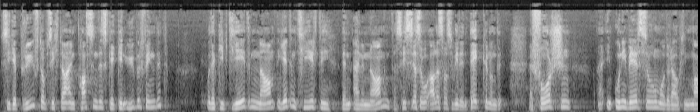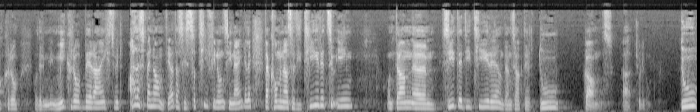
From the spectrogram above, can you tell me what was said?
sie geprüft, ob sich da ein passendes Gegenüber findet. Und er gibt jedem, Namen, jedem Tier die, den, einen Namen. Das ist ja so, alles, was wir entdecken und erforschen äh, im Universum oder auch im Makro- oder im Mikrobereich. Es wird alles benannt. Ja, das ist so tief in uns hineingelegt. Da kommen also die Tiere zu ihm und dann ähm, sieht er die Tiere und dann sagt er, du Gans. Ah, Entschuldigung. Du,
